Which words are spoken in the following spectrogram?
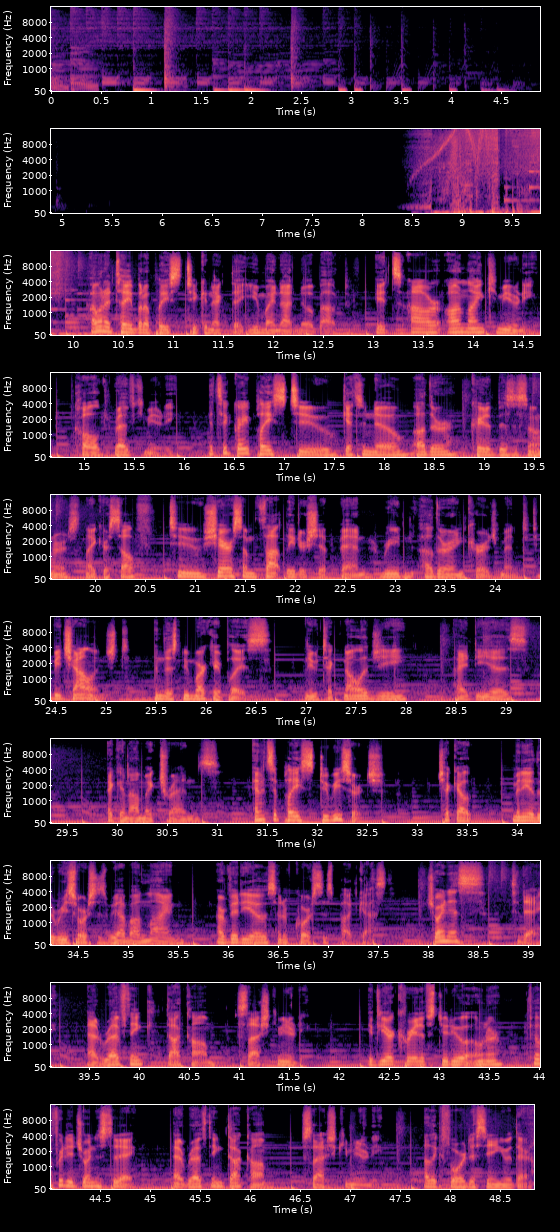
I want to tell you about a place to connect that you might not know about. It's our online community called Rev Community. It's a great place to get to know other creative business owners like yourself, to share some thought leadership and read other encouragement, to be challenged in this new marketplace, new technology, ideas, economic trends. And it's a place to research. Check out many of the resources we have online, our videos, and of course, this podcast. Join us today at revthink.com slash community. If you're a creative studio owner, feel free to join us today at revthink.com slash community. I look forward to seeing you there.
